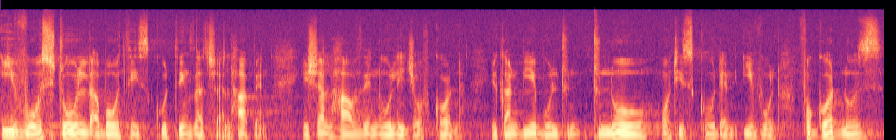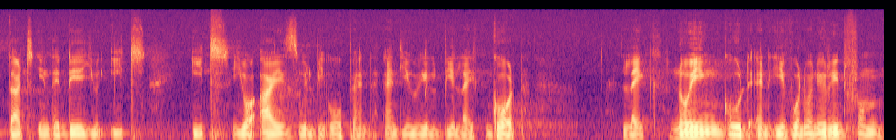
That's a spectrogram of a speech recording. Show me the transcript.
Eve was told about these good things that shall happen, you shall have the knowledge of God. You can be able to, to know what is good and evil. For God knows that in the day you eat, eat, your eyes will be opened and you will be like God, like knowing good and evil. When you read from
